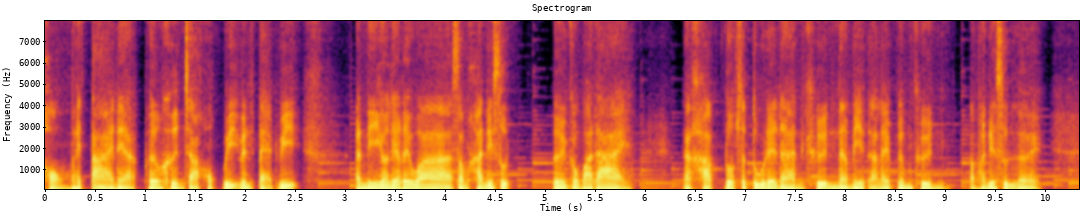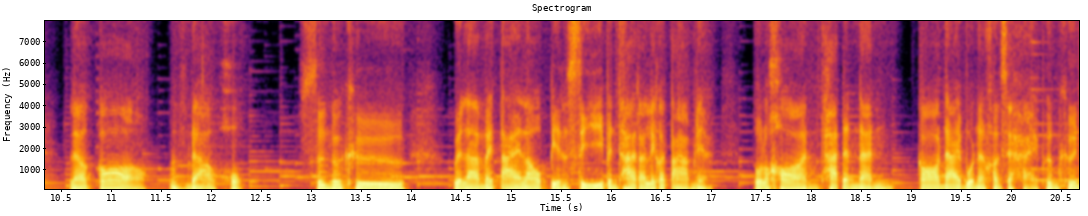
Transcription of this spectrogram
ของไม้ตายเนี่ยเพิ่มขึ้นจาก 6 วิเป็น 8 วิ อันนี้ก็เรียกได้ว่าสำคัญที่สุดเลยก็ว่าได้นะครับรวบศัตรูได้นานขึ้นดาเมจอะไรเพิ่มขึ้นสำคัญที่สุดเลย แล้วก็กลุ่มดาว 6 ซึ่งก็คือเวลาไม่ตายเราเปลี่ยนสีเป็นธาตุอะไรก็ตามเนี่ย ตัวละครธาตุนั้นๆ ก็ได้โบนัสความเสียหายเพิ่มขึ้น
